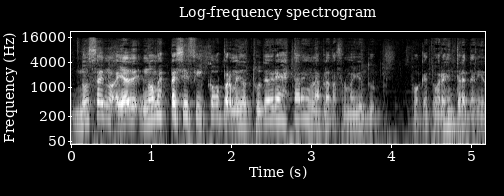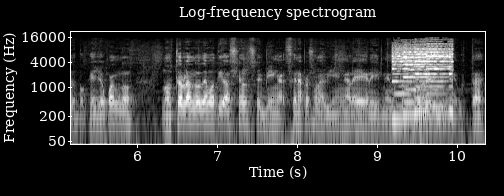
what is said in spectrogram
no sé, no, ella no me especificó, pero me dijo, tú deberías estar en la plataforma YouTube, porque tú eres entretenido, porque yo cuando no estoy hablando de motivación, soy bien, soy una persona bien alegre y me gusta joder y me gusta,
